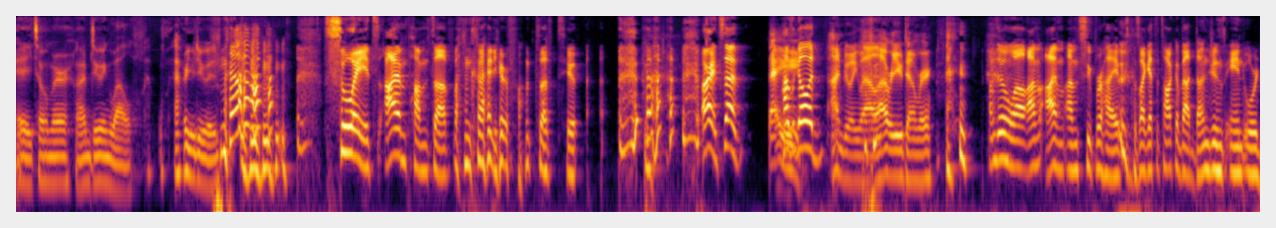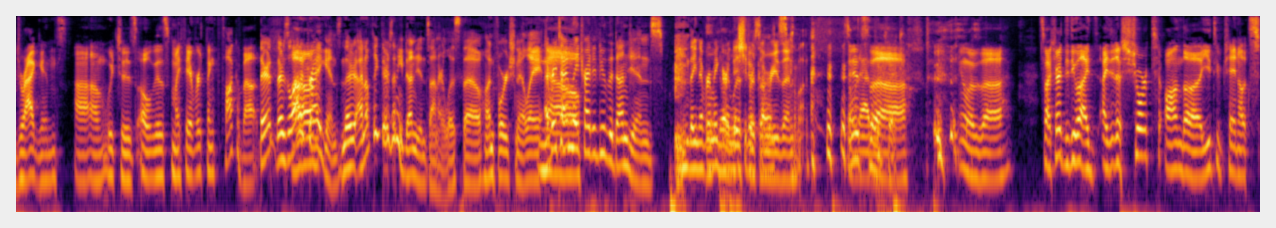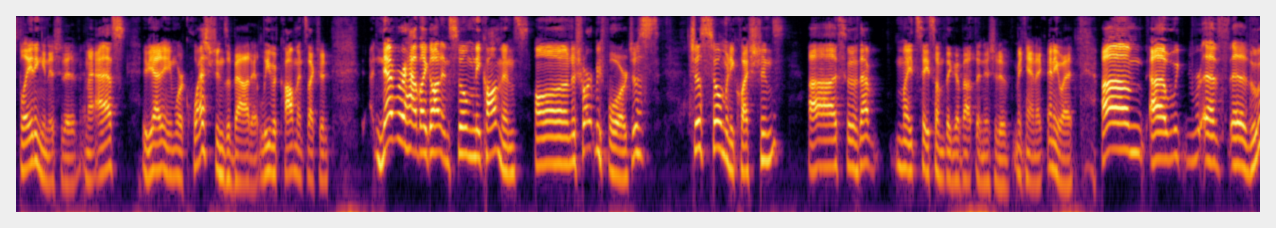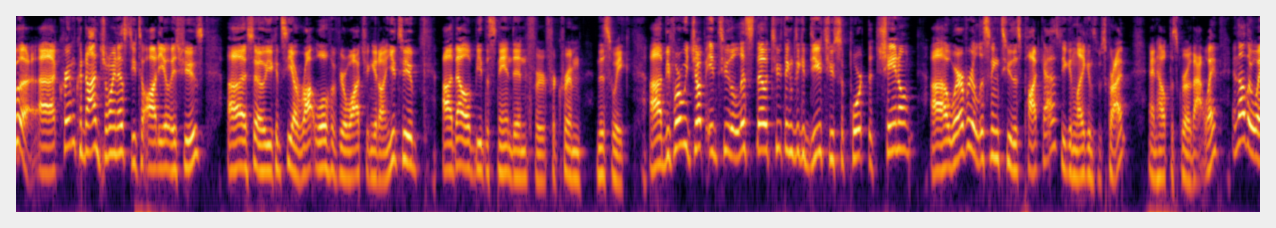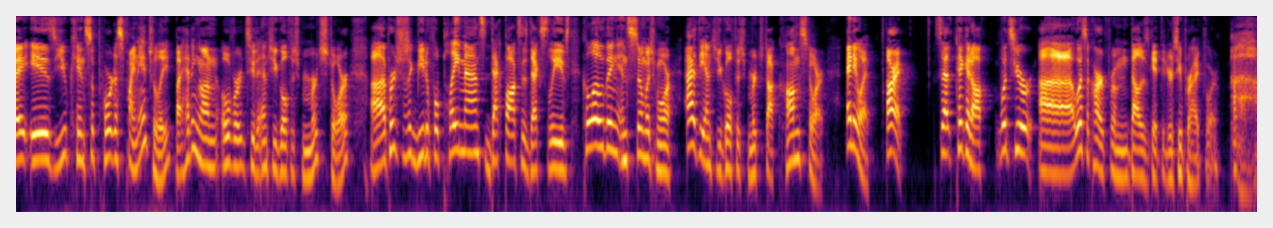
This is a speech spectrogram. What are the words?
Hey Tomer, I'm doing well. How are you doing? Sweet. I'm pumped up. I'm glad you're pumped up too. All right, Seth. Hey, How's it going? I'm doing well. How are you, Tomer? I'm doing well. I'm I'm I'm super hyped because I get to talk about Dungeons and or Dragons, um, which is always my favorite thing to talk about. there, there's a lot Um, of dragons. There, I don't think there's any dungeons on our list, though. Unfortunately, every time they try to do the dungeons, they never make No our list for initiative some cards? reason. Come on. it's Someone uh, it was uh. So I tried to do I I did a short on the YouTube channel explaining initiative, and I asked if you had any more questions about it, leave a comment section. Never have I gotten so many comments on a short before. Just just so many questions. Uh, so that might say something about the initiative mechanic. Anyway, um, uh, we, uh, uh, uh, Krim could not join us due to audio issues. Uh, so you can see a Rotwolf if you're watching it on YouTube. Uh, that will be the stand-in for for Krim this week. Uh, before we jump into the list, though, two things you can do to support the channel. Uh, wherever you're listening to this podcast, you can like and subscribe and help us grow that way. Another way is you can support us financially by heading on over to the MTG Goldfish merch store, uh, purchasing beautiful playmats, deck boxes, deck sleeves, clothing, and so much more at the MTGGoldfishMerch.com store. Anyway, all right. Seth, kick it off. What's your uh what's a card from Baldur's Gate that you're super hyped for?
